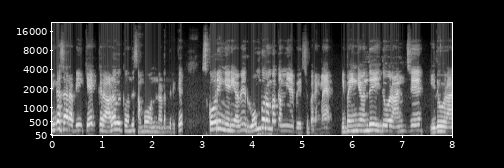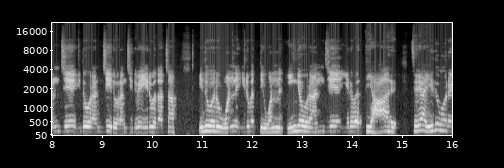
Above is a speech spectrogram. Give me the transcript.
எங்க சார் அப்படின்னு கேட்குற அளவுக்கு வந்து சம்பவம் வந்து நடந்திருக்கு. ஸ்கோரிங் ஏரியாவே ரொம்ப ரொம்ப கம்மியாக போயிடுச்சு பாருங்களேன். இப்போ இங்கே வந்து இது ஒரு அஞ்சு இது ஒரு அஞ்சு இது ஒரு அஞ்சு இது ஒரு அஞ்சு இதுவே இருபதாச்சா இது ஒரு ஒன்னு இருபத்தி ஒன்னு. இங்க ஒரு அஞ்சு இருபத்தி ஆறு. சரியா? இது ஒரு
